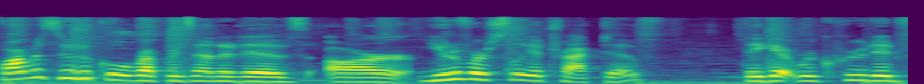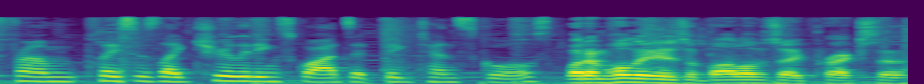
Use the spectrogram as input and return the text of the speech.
Pharmaceutical representatives are universally attractive. They get recruited from places like cheerleading squads at Big Ten schools. What I'm holding is a bottle of Zyprexa.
